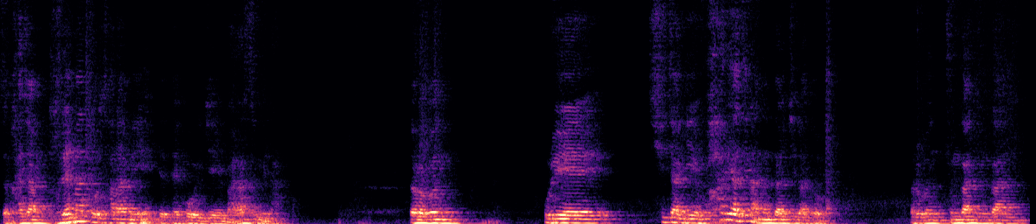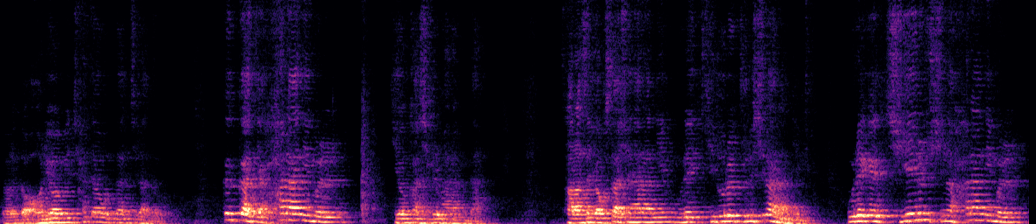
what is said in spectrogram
그래서 가장 불행한 또 사람이 되고 이제 말았습니다. 여러분 우리의 시작이 화려하진 않는다 할지라도 여러분 중간중간 여러 또 어려움이 찾아온다 할지라도 끝까지 하나님을 기억하시길 바랍니다. 살아서 역사하신 하나님, 우리의 기도를 들으시는 하나님, 우리에게 지혜를 주시는 하나님을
